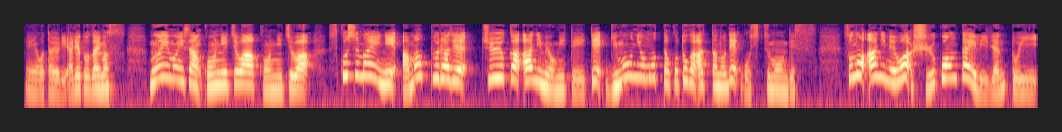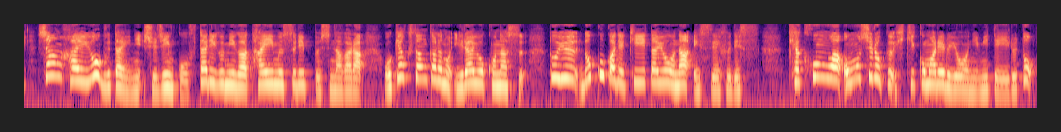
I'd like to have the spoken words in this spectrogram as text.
えー、お便りありがとうございます。むいむいさん、こんにちは、こんにちは。少し前にアマプラで中華アニメを見ていて疑問に思ったことがあったのでご質問です。そのアニメは時光代理人といい、上海を舞台に主人公2人組がタイムスリップしながらお客さんからの依頼をこなすというどこかで聞いたような SF です。脚本は面白く引き込まれるように見ていると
